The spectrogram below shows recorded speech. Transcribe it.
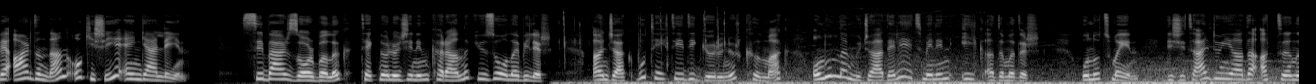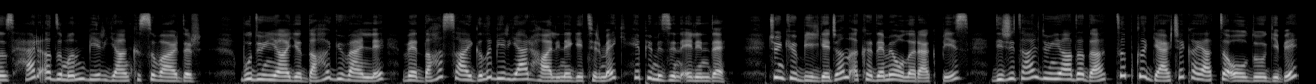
ve ardından o kişiyi engelleyin. Siber zorbalık, teknolojinin karanlık yüzü olabilir. Ancak bu tehdidi görünür kılmak, onunla mücadele etmenin ilk adımıdır. Unutmayın, dijital dünyada attığınız her adımın bir yankısı vardır. Bu dünyayı daha güvenli ve daha saygılı bir yer haline getirmek hepimizin elinde. Çünkü Bilgecan Akademi olarak biz, dijital dünyada da tıpkı gerçek hayatta olduğu gibi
